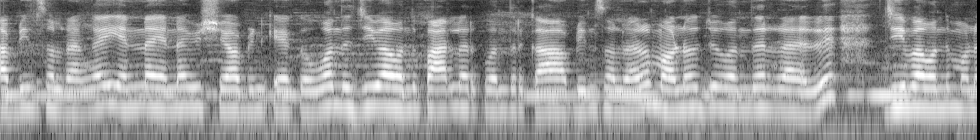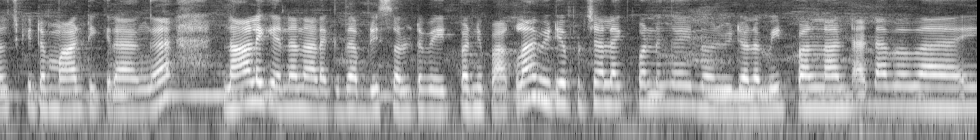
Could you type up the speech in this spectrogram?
அப்படின்னு சொல்கிறாங்க என்ன என்ன விஷயம்? அப்படின்னு கேட்கவும் அந்த ஜீவா வந்து பார்லருக்கு வந்திருக்கா? அப்படின்னு சொல்கிறாரு மனோஜும் வந்துடுறாரு. ஜீவா வந்து மனோஜ் கிட்ட மாட்டிக்கிறாங்க. நாளைக்கு என்ன நடக்குது? அப்படின்னு சொல்லிட்டு வெயிட் பண்ணி பார்க்கலாம். வீடியோ பிடிச்சா லைக் பண்ணுங்கள் இன்னொரு வீடியோவில் மீட் பண்ணலாம். டாடா பாய்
